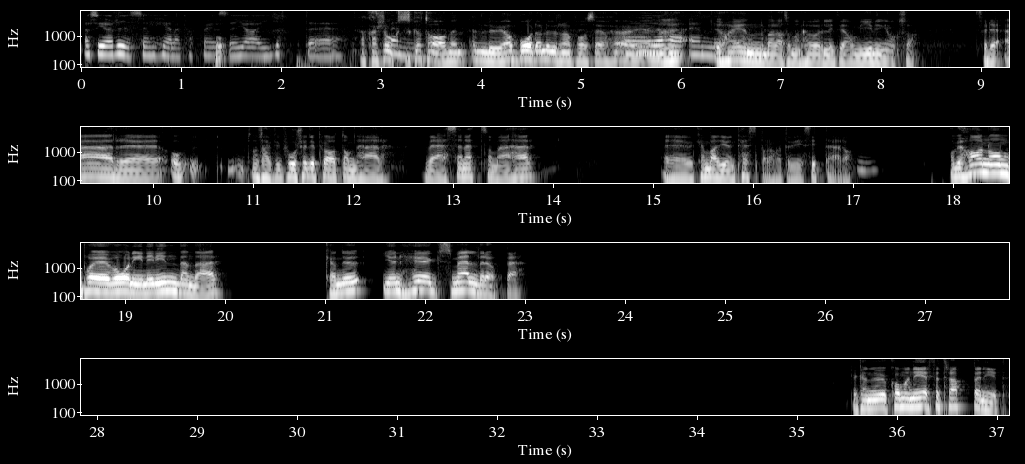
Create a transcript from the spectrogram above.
Alltså jag ryser i hela kroppen just nu. Jag är jätte... Jag kanske också ska ta av en, en lur. Jag har båda lurarna på så jag hör Ja, jag har en Jag har en bara så man hör lite om omgivningen också. För det är, eh, och som sagt vi fortsätter prata om det här väsenet som är här. Eh, Vi kan bara göra en test bara för att vi sitter här då. Om vi har någon på övervåningen i vinden där. Kan du göra en hög smäll där uppe? Kan du komma ner för trappen hit?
